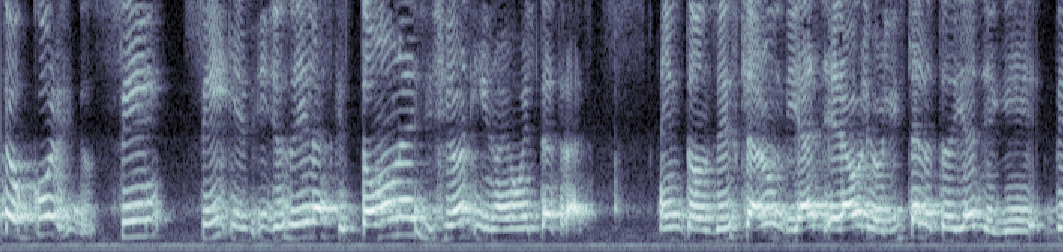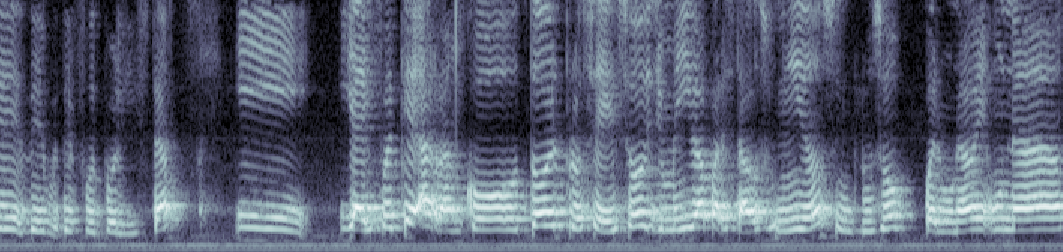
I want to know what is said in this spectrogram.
te ocurre? sí, sí, y, yo soy de las que toma una decisión y no hay vuelta atrás. Entonces, claro, un día era voleibolista, el otro día llegué de, de, futbolista y, y, ahí fue que arrancó todo el proceso. Yo me iba para Estados Unidos, incluso por una, una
